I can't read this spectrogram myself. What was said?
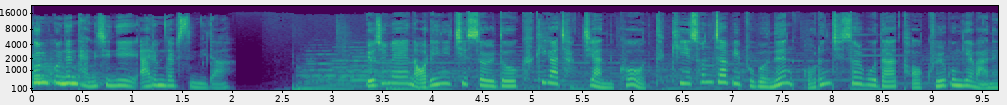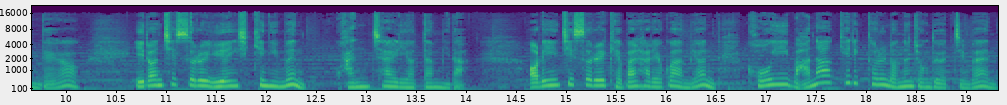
꿈꾸는 당신이 아름답습니다. 요즘엔 어린이 칫솔도 크기가 작지 않고 특히 손잡이 부분은 어른 칫솔보다 더 굵은 게 많은데요. 이런 칫솔을 유행시킨 힘은 관찰이었답니다. 어린이 칫솔을 개발하려고 하면 거의 만화 캐릭터를 넣는 정도였지만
